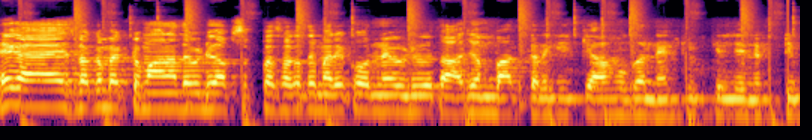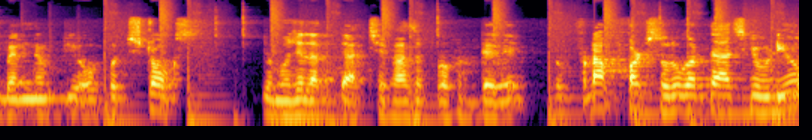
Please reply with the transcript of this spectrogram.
Hey guys welcome back to माना वीडियो आप सबका स्वागत है मेरे को और नए वीडियो तो आज हम बात करेंगे क्या होगा नेक्स्ट वीक के लिए निफ्टी बैंक निफ्टी और कुछ स्टॉक्स जो मुझे लगता है अच्छे खासे प्रॉफिट देंगे तो फटाफट शुरू करते हैं आज की वीडियो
